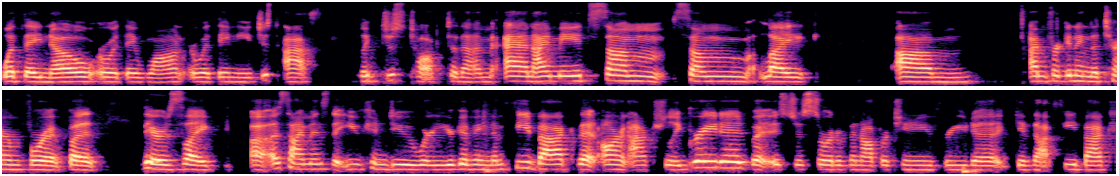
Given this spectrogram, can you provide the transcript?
what they know or what they want or what they need, just ask, like just talk to them. And I made some, some like, um, I'm forgetting the term for it, but there's like uh, assignments that you can do where you're giving them feedback that aren't actually graded, but it's just sort of an opportunity for you to give that feedback.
